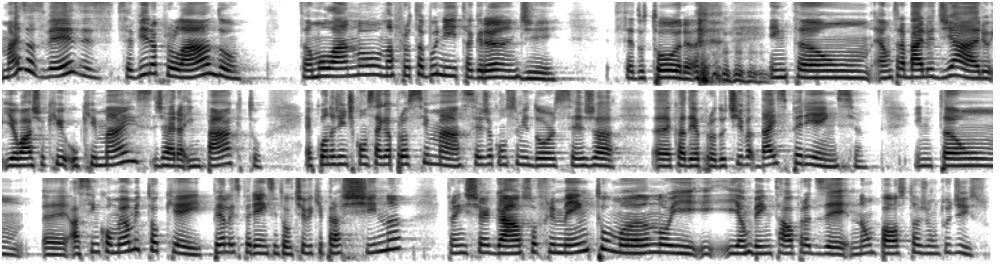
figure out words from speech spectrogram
Mas, às vezes, você vira para o lado, estamos lá no, na fruta bonita, grande, sedutora. então, é um trabalho diário. E eu acho que o que mais gera impacto é quando a gente consegue aproximar, seja consumidor, seja é, cadeia produtiva, da experiência. Então, é, assim como eu me toquei pela experiência, então eu tive que ir para a China para enxergar o sofrimento humano e, e, e ambiental para dizer não posso estar junto disso.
